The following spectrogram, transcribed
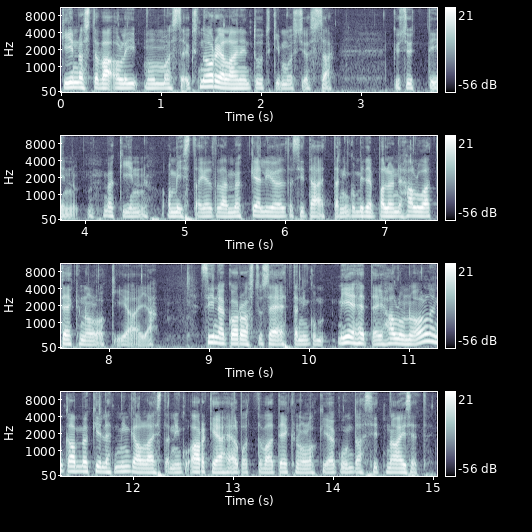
Kiinnostava oli muun muassa yksi norjalainen tutkimus, jossa kysyttiin mökin omistajilta tai mökkelijöiltä sitä, että niin kuin miten paljon ne haluaa teknologiaa, ja siinä korostui se, että niin kuin miehet ei halunnut ollenkaan mökille, että minkälaista niin kuin arkea helpottavaa teknologiaa, kun taas sitten naiset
